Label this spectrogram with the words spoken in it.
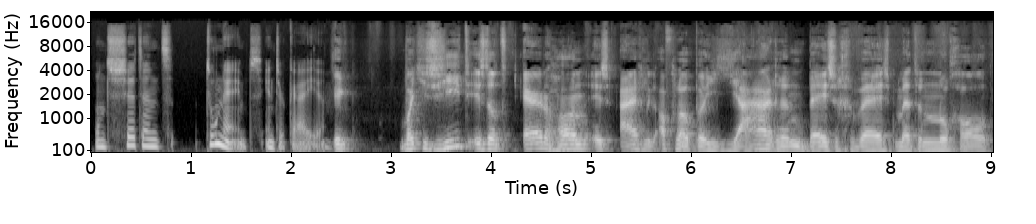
ontzettend toeneemt in Turkije. Ik, wat je ziet is dat Erdogan is eigenlijk de afgelopen jaren bezig geweest met een nogal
